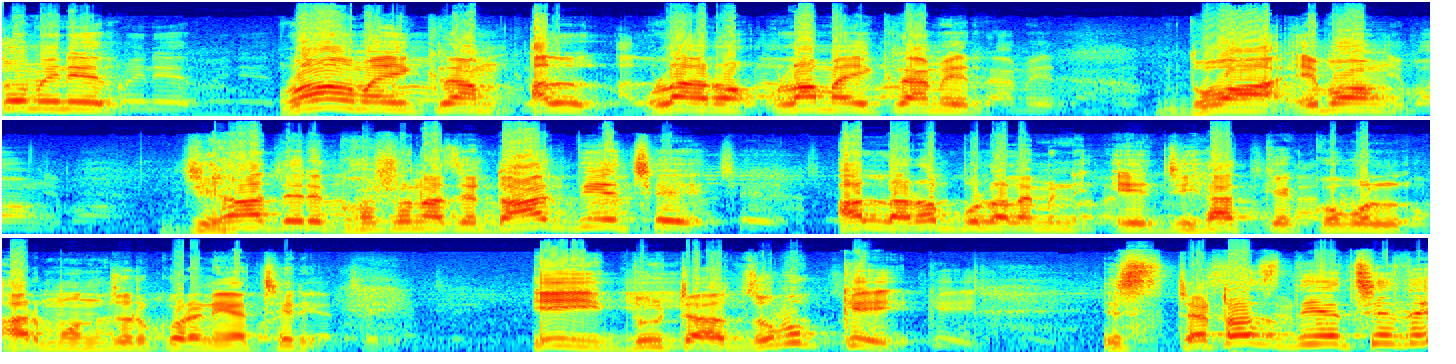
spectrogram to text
জমিনের ওলামা ইকরাম, আল ওলামা ইকরামের দোয়া এবং জিহাদের ঘোষণা যে ডাক দিয়েছে আল্লাহ রব্বুল আলমিন এই জিহাদকে কবুল আর মঞ্জুর করে নিয়েছে এই দুইটা যুবককে স্ট্যাটাস দিয়েছে যে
